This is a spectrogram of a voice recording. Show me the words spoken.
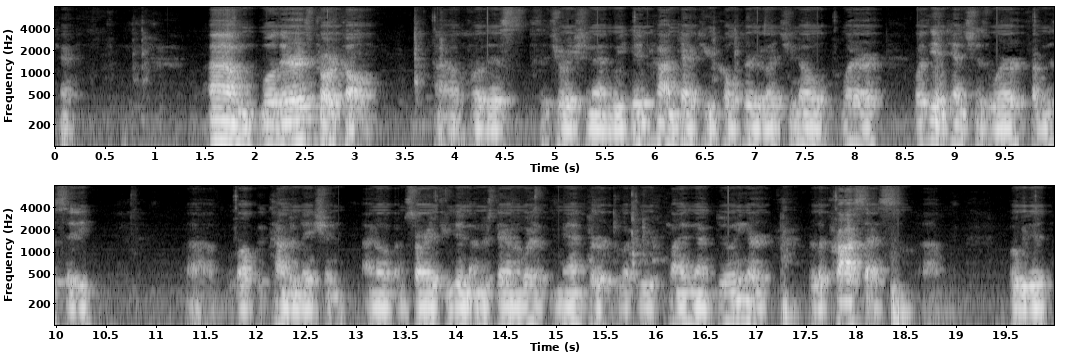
Okay. Um, well, there is protocol, uh, for this situation, and we did contact you, Coulter, to let you know what our, what the intentions were from the city, uh, about the condemnation. I know, I'm sorry if you didn't understand what it meant, or what we were planning on doing, or, or the process, um, but we did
